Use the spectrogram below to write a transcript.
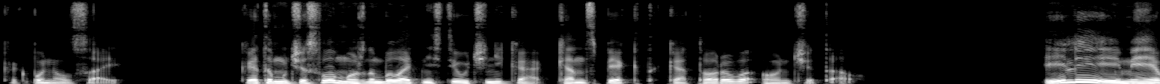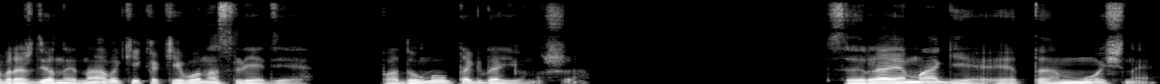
как понял Сай. К этому числу можно было отнести ученика, конспект которого он читал. Или, имея врожденные навыки, как его наследие, подумал тогда юноша. Сырая магия — это мощная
